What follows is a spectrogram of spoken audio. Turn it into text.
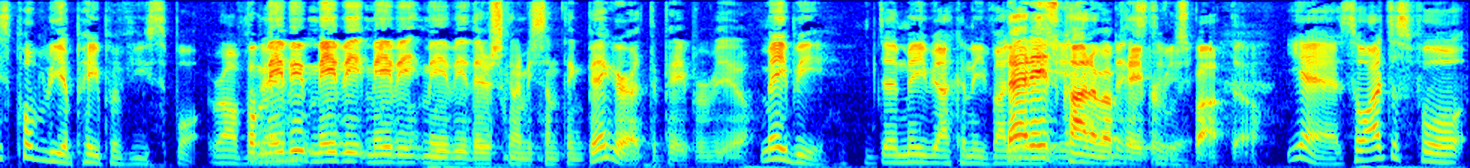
It's probably a pay per view spot rather But than maybe, maybe, maybe, maybe there's going to be something bigger at the pay per view. maybe then maybe I can evaluate. That is kind of a pay per view spot, though. Yeah, so I just thought,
